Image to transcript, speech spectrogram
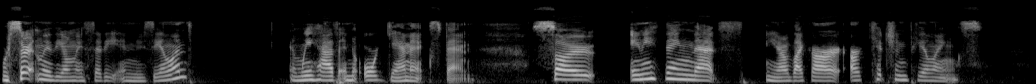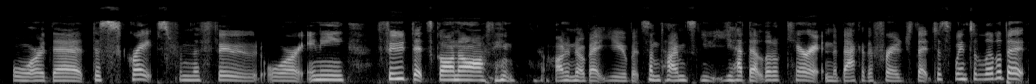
We're certainly the only city in New Zealand. And we have an organics bin. So anything that's, you know, like our, our kitchen peelings or the, the scrapes from the food or any food that's gone off. And I don't know about you, but sometimes you, you have that little carrot in the back of the fridge that just went a little bit,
